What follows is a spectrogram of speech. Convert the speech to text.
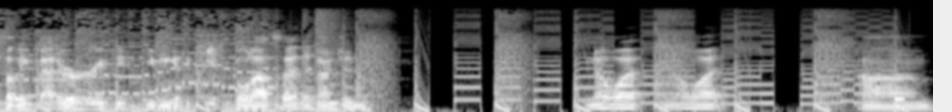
something better, or if you even get to keep the gold outside the dungeon. You know what? You know what? Um...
